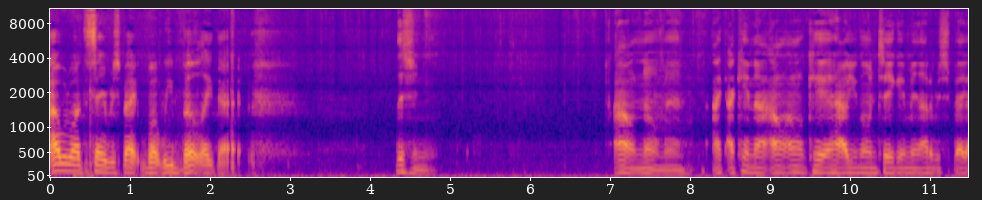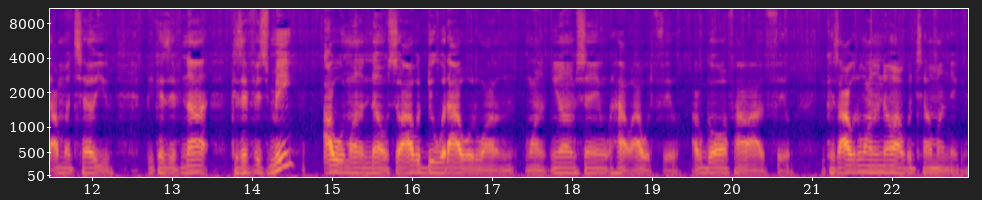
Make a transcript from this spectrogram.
I would want the same respect, but we built like that. Listen, I don't know, man. I, I cannot. I don't, I don't care how you're gonna take it, man. Out of respect, I'm gonna tell you, because if not, because if it's me, I would want to know. So I would do what I would want. Want you know what I'm saying? How I would feel. I would go off how I would feel, because I would want to know. I would tell my nigga.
